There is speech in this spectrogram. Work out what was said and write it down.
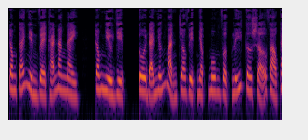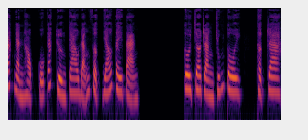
Trong cái nhìn về khả năng này, trong nhiều dịp, tôi đã nhấn mạnh cho việc nhập môn vật lý cơ sở vào các ngành học của các trường cao đẳng Phật giáo Tây Tạng. Tôi cho rằng chúng tôi, thật ra,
